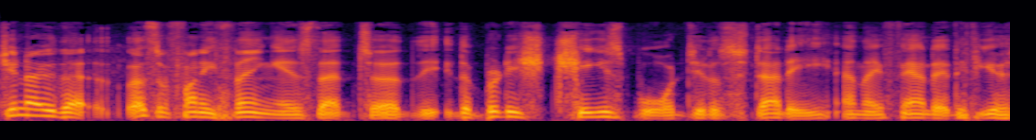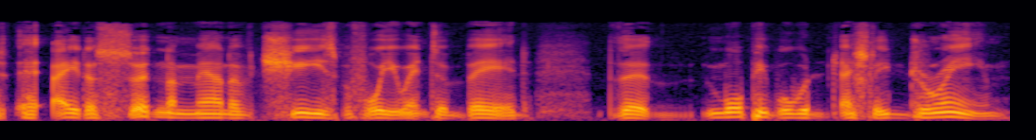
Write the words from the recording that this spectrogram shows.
you know that that's a funny thing is that uh, the the British Cheese Board did a study and they found that if you ate a certain amount of cheese before you went to bed, that more people would actually dream.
